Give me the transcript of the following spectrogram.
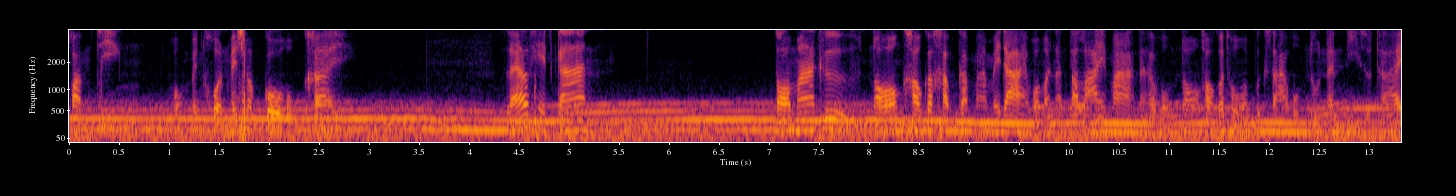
ความจริง ผมเป็นคนไม่ชอบโกหกใคร แล้วเหตุการณ์ ต่อมาคือน้องเขาก็ขับกลับมาไม่ได้ เพราะมันอันตรายมากนะครับ ผมน้องเขาก็โทรมาปรึกษาผมนู่นนั่นนี่สุดท้าย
